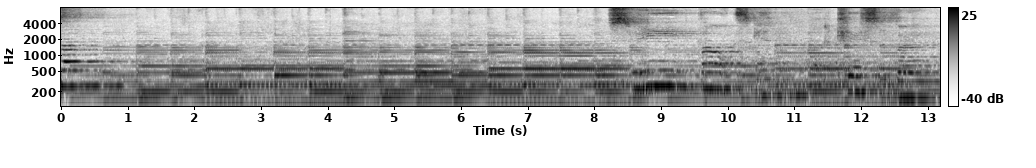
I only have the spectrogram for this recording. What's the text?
sun. Sweet bone skin Kiss the bird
